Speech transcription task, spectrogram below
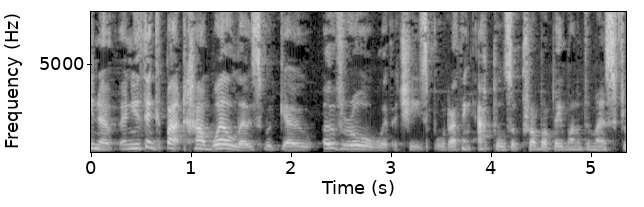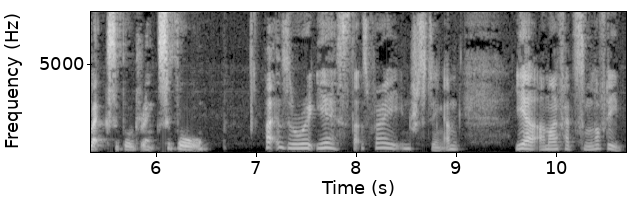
you know, and you think about how well those would go overall with a cheese board. I think apples are probably one of the most flexible drinks of all. That is a re- yes, that's very interesting. And yeah, and I've had some lovely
